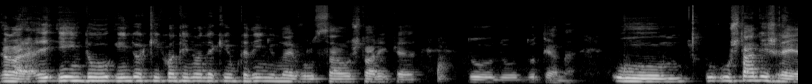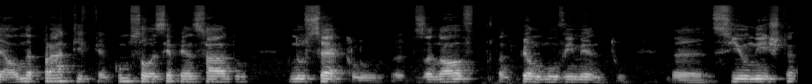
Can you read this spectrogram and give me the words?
Agora, indo, indo aqui, continuando aqui um bocadinho na evolução histórica do, do, do tema. O, o Estado de Israel, na prática, começou a ser pensado no século XIX, portanto, pelo movimento uh, sionista,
